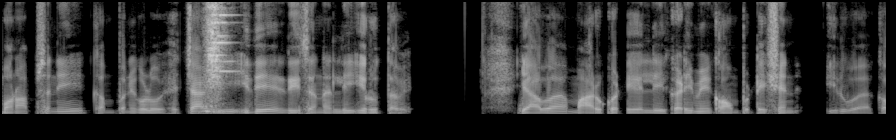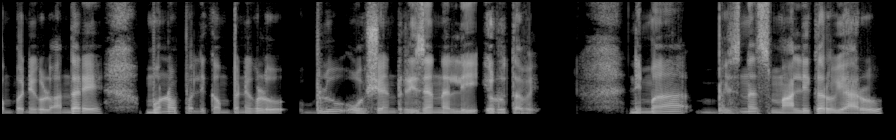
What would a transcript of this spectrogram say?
ಮೊನಾಪ್ಸನಿ ಕಂಪನಿಗಳು ಹೆಚ್ಚಾಗಿ ಇದೇ ರೀಸನ್ನಲ್ಲಿ ಇರುತ್ತವೆ. ಯಾವ ಮಾರುಕಟ್ಟೆಯಲ್ಲಿ ಕಡಿಮೆ ಕಾಂಪಿಟೇಷನ್ ಇರುವ ಕಂಪನಿಗಳು ಅಂದರೆ ಮೊನೋಪಲಿ ಕಂಪನಿಗಳು ಬ್ಲೂ ಓಷನ್ ರೀಸನ್ನಲ್ಲಿ ಇರುತ್ತವೆ. ನಿಮ್ಮ ಬಿಸ್ನೆಸ್ ಮಾಲೀಕರು ಯಾರು?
